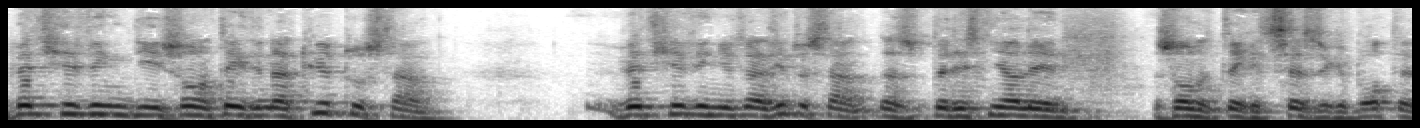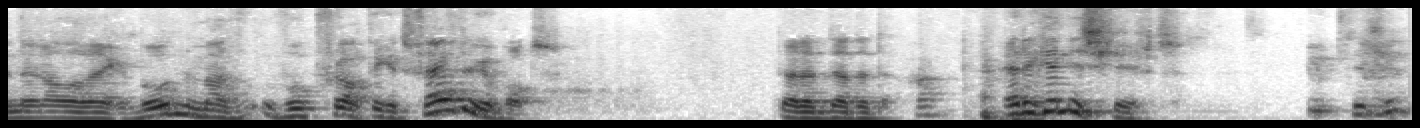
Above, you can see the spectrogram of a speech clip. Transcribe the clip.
Wetgeving die zonne tegen de natuur toestaan. Wetgeving die euthanasie toestaan. Dat is, dat is niet alleen zonne tegen het zesde gebod en, en allerlei geboden, maar ook vooral tegen het vijfde gebod. Dat het, dat het ergernis geeft. Zie je?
